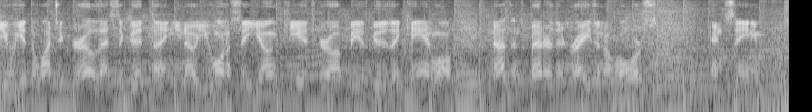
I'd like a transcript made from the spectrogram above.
you get to watch it grow. That's the good thing, you know. You want to see young kids grow up, be as good as they can. Well, nothing's better than raising a horse and seeing him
